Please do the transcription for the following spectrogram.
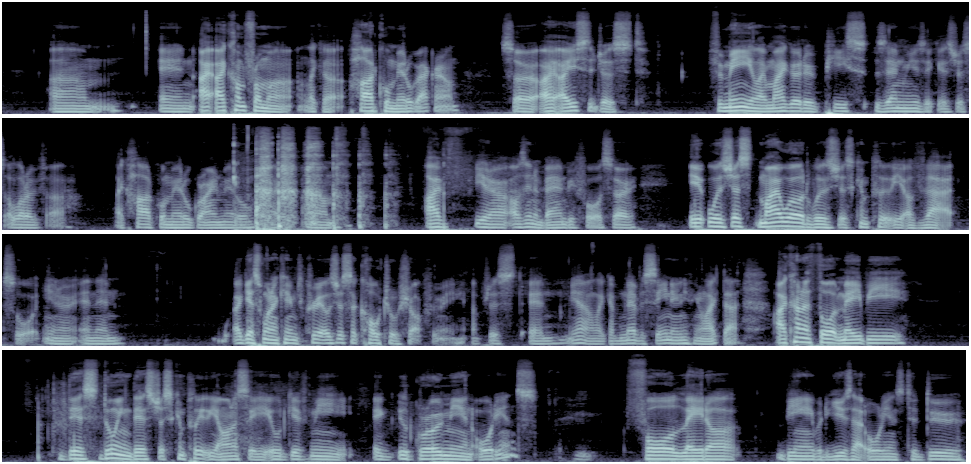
Um, and I, I come from a like a hardcore metal background, so I, I used to just, for me, like my go-to piece Zen music is just a lot of uh, like hardcore metal, grind metal. Like, um, I've you know I was in a band before, so it was just my world was just completely of that sort, you know. And then I guess when I came to Korea, it was just a cultural shock for me. I've just and yeah, like I've never seen anything like that. I kind of thought maybe this doing this just completely honestly, it would give me it, it would grow me an audience for later being able to use that audience to do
